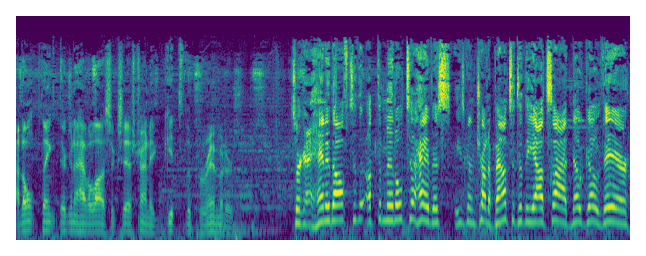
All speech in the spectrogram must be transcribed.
I don't think they're going to have a lot of success trying to get to the perimeter. So they're going to hand it off to the up the middle to Havis. He's going to try to bounce it to the outside. No go there.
